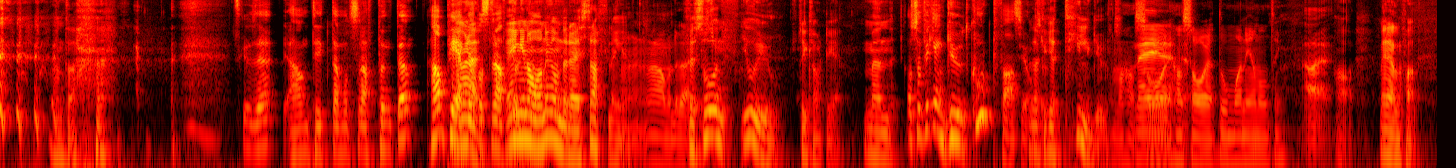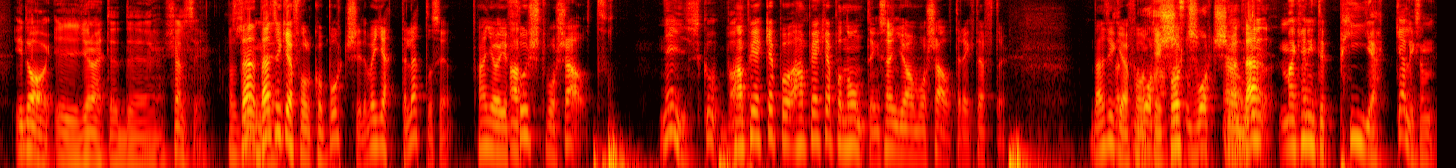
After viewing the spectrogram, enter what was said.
Vänta Ska vi se, han tittar mot straffpunkten. Han pekar menar, på Jag har straffpunkten. ingen aning om det där är straff längre Mm, Ja men det där För är så, straff. jo jo, det är klart det är Men Och så fick han gult kort fast där också. fick jag till gult Men Han, Nej. sa, han sa ju att domaren är någonting. Ja, ja, Men i alla fall Idag i United eh, Chelsea Alltså där, där tycker jag folk går bort sig. Det var jättelätt att se. Han gör ju Ja. först wash out. Nej, sko, va? Han pekar, på, han pekar på någonting, sen gör han wash out direkt efter. Där tycker jag folk Watch- gick bort watch ja, där, Man kan inte peka liksom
